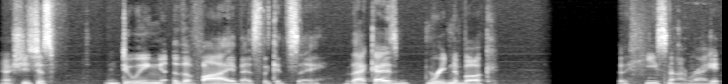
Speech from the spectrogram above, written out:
No, she's just doing the vibe, as the kids say. That guy's reading a book, but he's not right.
